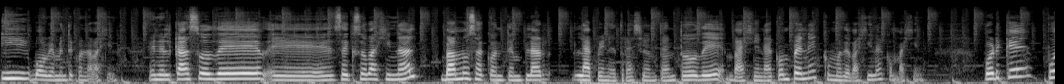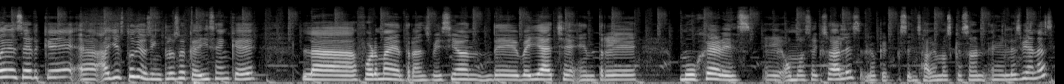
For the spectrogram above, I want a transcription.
Y obviamente con la vagina. En el caso de eh, sexo vaginal, vamos a contemplar la penetración tanto de vagina con pene como de vagina con vagina. Porque puede ser que eh, hay estudios incluso que dicen que la forma de transmisión de VIH entre mujeres eh, homosexuales, lo que sabemos que son lesbianas,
